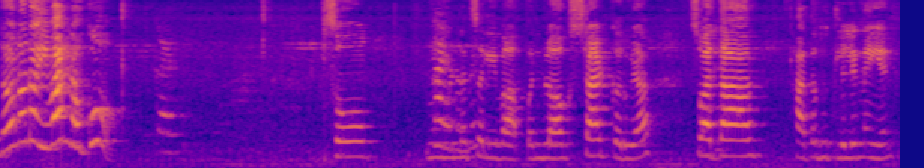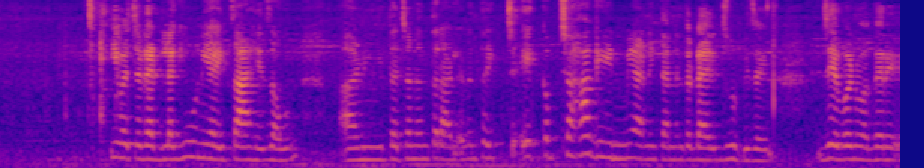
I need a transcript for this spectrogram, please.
No no no even नको? सो म्हणलं चल इवा आपण ब्लॉग स्टार्ट करूया. सो आता हात धुतलेले नाही आहेत इवाच्या डॅडीला घेऊन यायचं आहे जाऊन. आणि त्याच्यानंतर आल्यानंतर एक एक कप चहा घेईन मी आणि त्यानंतर डायरेक्ट झोपी जाईल. जेवण वगैरे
